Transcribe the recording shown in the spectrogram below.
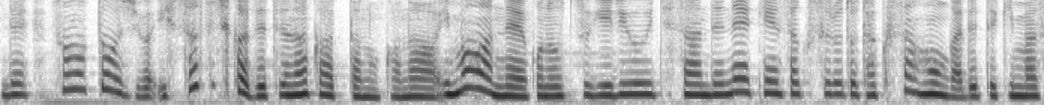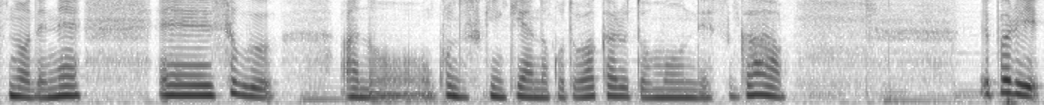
でその当時は1冊しか出てなかったのかな？今はねこの宇津木隆一さんでね検索するとたくさん本が出てきますのでね、えー、すぐあのこのスキンケアのこと分かると思うんですがやっぱり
